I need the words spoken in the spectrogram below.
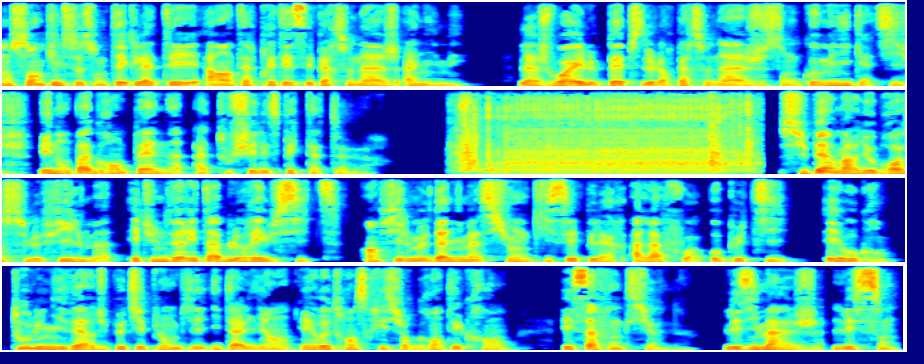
On sent qu'ils se sont éclatés à interpréter ces personnages animés. La joie et le peps de leurs personnages sont communicatifs et n'ont pas grand peine à toucher les spectateurs. Super Mario Bros. le film est une véritable réussite, un film d'animation qui sait plaire à la fois aux petits et aux grands. Tout l'univers du petit plombier italien est retranscrit sur grand écran et ça fonctionne. Les images, les sons,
